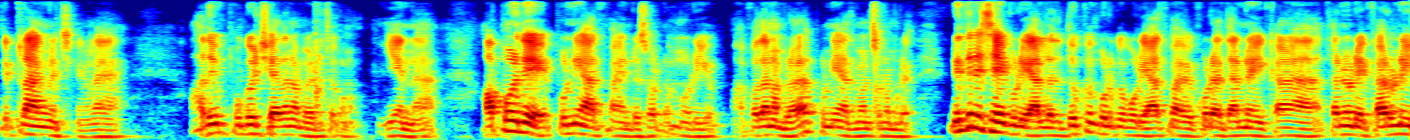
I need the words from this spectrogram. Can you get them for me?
திட்டுறாங்கன்னு வச்சுக்கோங்களேன் அதையும் புகழ்ச்சியாக தான் நம்ம எடுத்துக்கணும். ஏன்னா அப்பொழுதே புண்ணிய ஆத்மா என்று சொல்ல முடியும். அப்போ தான் நம்மள புண்ணிய ஆத்மான்னு சொல்ல முடியும். நிதிரை செய்யக்கூடிய அல்லது துக்கம் கொடுக்கக்கூடிய ஆத்மாவை கூட தன்னை க தன்னுடைய கருணை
